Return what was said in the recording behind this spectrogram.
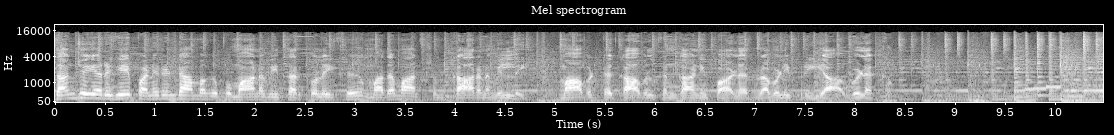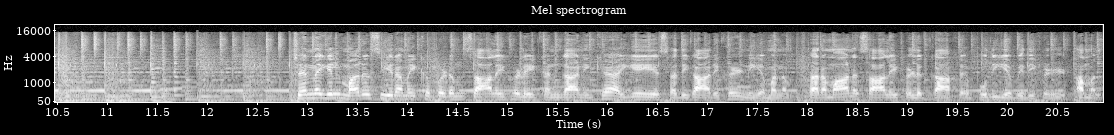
தஞ்சை அருகே பனிரெண்டாம் வகுப்பு மாணவி தற்கொலைக்கு மதமாற்றம் காரணமில்லை. மாவட்ட காவல் கண்காணிப்பாளர் ரவளி பிரியா விளக்கம். சென்னையில் மறுசீரமைக்கப்படும் சாலைகளை கண்காணிக்க ஐஏஎஸ் அதிகாரிகள் நியமனம். தரமான சாலைகளுக்காக புதிய விதிகள் அமல்.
